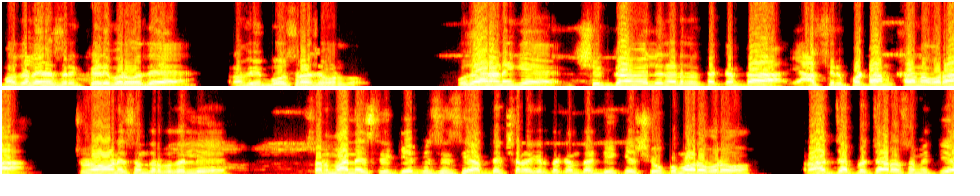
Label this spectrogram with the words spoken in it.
ಮೊದಲ ಹೆಸರು ಕೇಳಿ ಬರುವುದೇ ರವಿ ಬೋಸ್ರಾಜ್ ಅವರದು. ಉದಾಹರಣೆಗೆ ಶಿಗ್ಗಾಂವಿಯಲ್ಲಿ ನಡೆದಿರ್ತಕ್ಕಂಥ ಯಾಸಿರ್ ಪಠಾನ್ ಖಾನ್ ಅವರ ಚುನಾವಣೆ ಸಂದರ್ಭದಲ್ಲಿ ಸನ್ಮಾನ್ಯ ಶ್ರೀ ಕೆಪಿಸಿಸಿ ಅಧ್ಯಕ್ಷರಾಗಿರ್ತಕ್ಕಂಥ ಡಿ ಕೆ ಶಿವಕುಮಾರ್ ಅವರು ರಾಜ್ಯ ಪ್ರಚಾರ ಸಮಿತಿಯ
